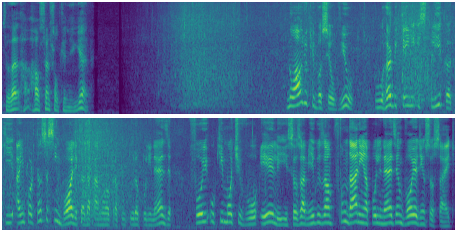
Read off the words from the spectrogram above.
So that how central can you get? No áudio que você ouviu, o Herb Kane explica que a importância simbólica da canoa para a cultura polinésia foi o que motivou ele e seus amigos a fundarem a Polynesian Voyaging Society,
